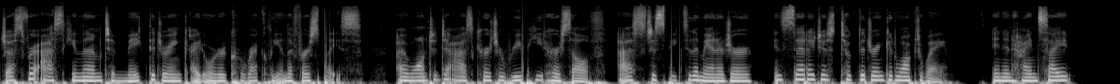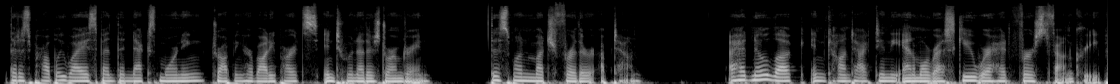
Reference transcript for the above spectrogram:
just for asking them to make the drink I'd ordered correctly in the first place. I wanted to ask her to repeat herself, ask to speak to the manager. Instead, I just took the drink and walked away. And in hindsight, that is probably why I spent the next morning dropping her body parts into another storm drain this one much further uptown. I had no luck in contacting the animal rescue where I had first found Creep.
